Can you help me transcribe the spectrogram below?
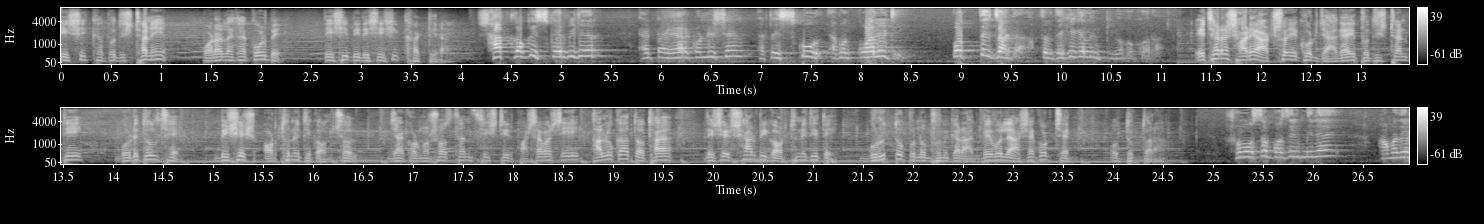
এই শিক্ষা প্রতিষ্ঠানে পড়ালেখা করবে দেশি বিদেশি শিক্ষার্থীরা। সাত লক্ষ স্কোয়ার ফিটের একটা এয়ার কন্ডিশন একটা স্কুল এবং কোয়ালিটি প্রত্যেক জায়গা। আপনারা দেখে গেলেন কীভাবে করা। এছাড়া সাড়ে আটশো একর জায়গায় প্রতিষ্ঠানটি গড়ে তুলছে বিশেষ অর্থনৈতিক অঞ্চল যা কর্মসংস্থান সৃষ্টির পাশাপাশি ভালুকা তথা দেশের সার্বিক অর্থনীতিতে গুরুত্বপূর্ণ ভূমিকা রাখবে বলে আশা করছেন উদ্যোক্তরা। সমস্ত পজিটিভ মিলে আমাদের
